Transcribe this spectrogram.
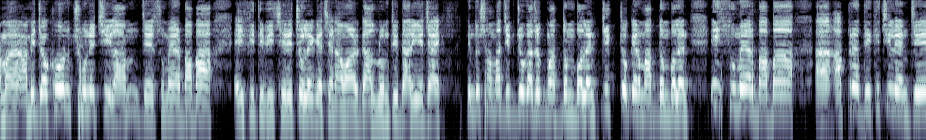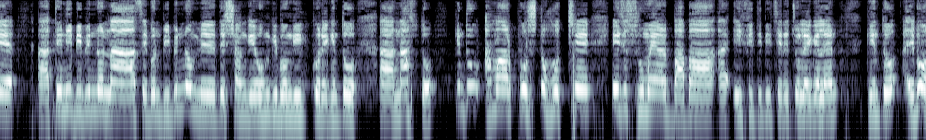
আমার, আমি যখন শুনেছিলাম যে সুমাইয়ার বাবা এই পৃথিবী ছেড়ে চলে গেছেন, আমার গাল লোনটি দাঁড়িয়ে যায়। কিন্তু সামাজিক যোগাযোগ মাধ্যম বলেন, টিকটকের মাধ্যম বলেন, এই সুমাইয়ার বাবা আপনারা দেখেছিলেন যে তিনি বিভিন্ন নাচ এবং বিভিন্ন মেয়েদের সঙ্গে অঙ্গি ভঙ্গি করে কিন্তু নাচতো। কিন্তু আমার প্রশ্ন হচ্ছে এই যে সুমাইয়ার বাবা এই পৃথিবী ছেড়ে চলে গেলেন কিন্তু এবং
